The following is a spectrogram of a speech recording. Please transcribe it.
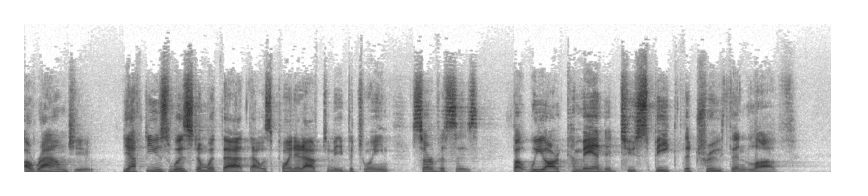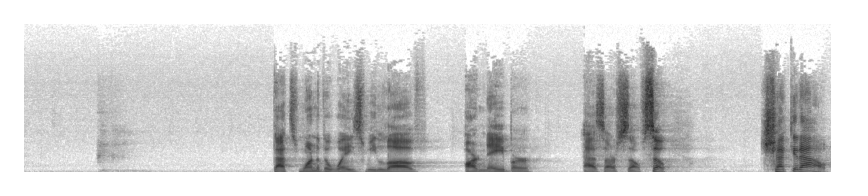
around you. You have to use wisdom with that. That was pointed out to me between services. But we are commanded to speak the truth in love. That's one of the ways we love our neighbor as ourselves. So check it out.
